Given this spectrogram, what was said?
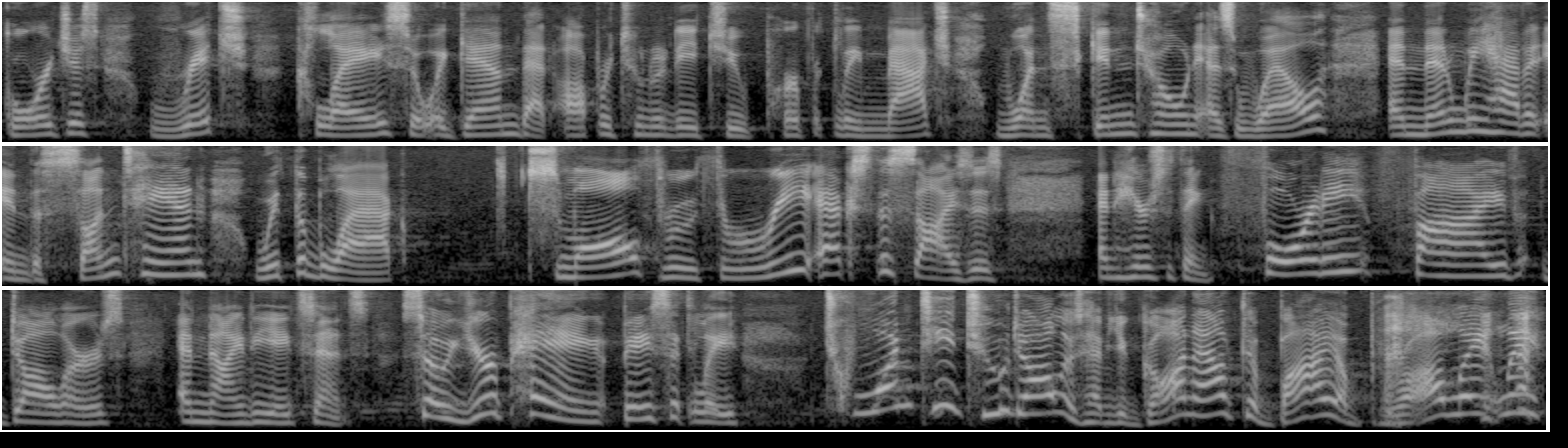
gorgeous, rich clay. So again, that opportunity to perfectly match one skin tone as well. And then we have it in the suntan with the black, small through 3X the sizes. And here's the thing, $45.98. So you're paying basically $22. Have you gone out to buy a bra lately?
